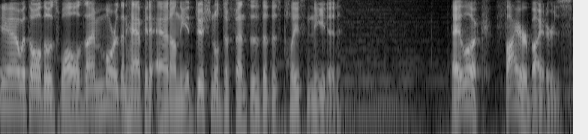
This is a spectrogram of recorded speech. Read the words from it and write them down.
Yeah, with all those walls, I'm more than happy to add on the additional defenses that this place needed. Hey look, firebiters.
